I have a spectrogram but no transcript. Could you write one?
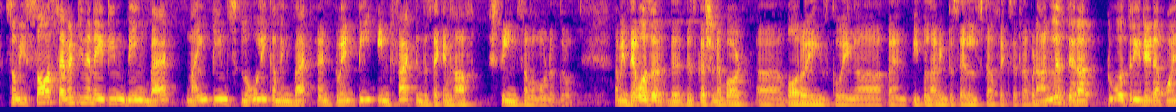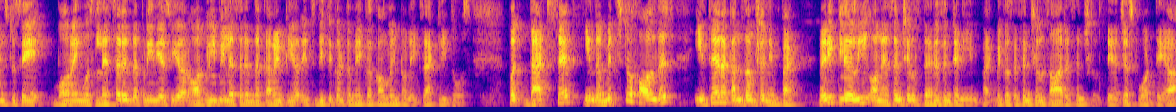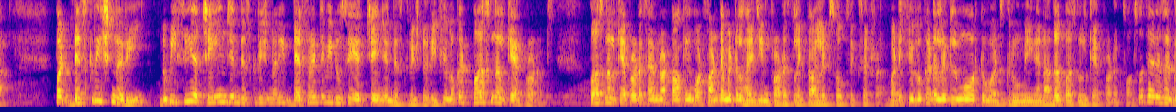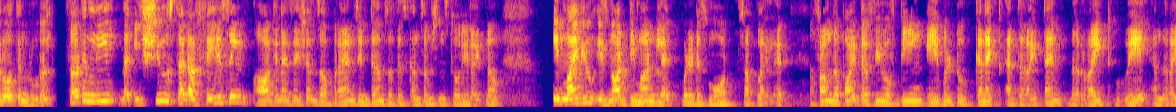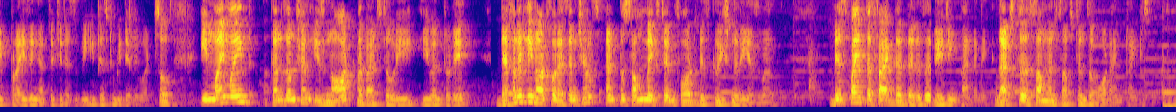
So we saw 17 and 18 being bad, 19 slowly coming back, and 20, in fact, in the second half, seeing some amount of growth. I mean, there was a discussion about uh, borrowings going up and people having to sell stuff, etc. But unless there are two or three data points to say borrowing was lesser in the previous year or will be lesser in the current year, it's difficult to make a comment on exactly those. But that said, in the midst of all this, is there a consumption impact? Very clearly, on essentials, there isn't any impact because essentials are essentials. They are just what they are. But discretionary, do we see a change in discretionary? Definitely, we do see a change in discretionary. If you look at personal care products, personal care products, I'm not talking about fundamental hygiene products like toilet soaps, etc. But if you look at a little more towards grooming and other personal care products, also, there is a growth in rural. Certainly, the issues that are facing organizations or brands in terms of this consumption story right now, in my view, is not demand led, but it is more supply led from the point of view of being able to connect at the right time, the right way, and the right pricing at which it is to be, it is to be delivered. So, in my mind, consumption is not a bad story even today. Definitely not for essentials, and to some extent for discretionary as well. Despite the fact that there is a raging pandemic, that's the sum and substance of what I'm trying to say.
